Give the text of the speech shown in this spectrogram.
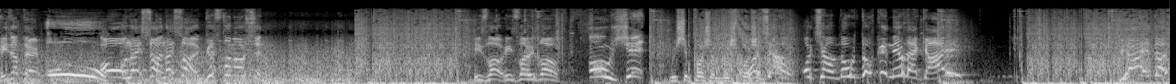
He's up there. Oh, nice shot, nice shot. Good slow motion. He's low, he's low, he's low. Oh shit! We should push him. We should push Watch him. out, watch out. No, don't get near that guy. Behind us.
